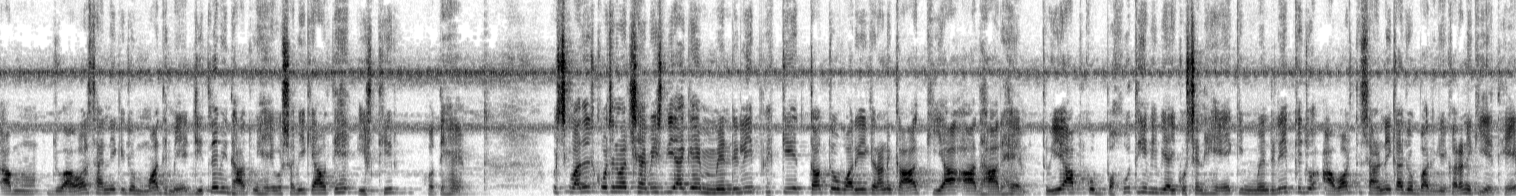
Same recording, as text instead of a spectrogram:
अब जो आवर्त सारणी के जो मध्य में जितने भी धातु हैं, वो सभी क्या होते हैं? स्थिर होते हैं। उसके बाद क्वेश्चन नंबर छब्बीस दिया गया मेंडलीफ के तत्व वर्गीकरण का क्या आधार है? तो ये आपको बहुत ही वी क्वेश्चन है कि मेंडलीफ के जो आवर्त सारणी का जो वर्गीकरण किए थे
